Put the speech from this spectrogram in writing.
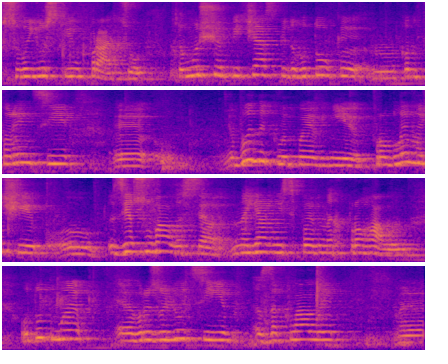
свою співпрацю. Тому що під час підготовки конференції е, виникли певні проблеми, чи е, з'ясувалася наявність певних прогалин. Отут ми е, в резолюції заклали е,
